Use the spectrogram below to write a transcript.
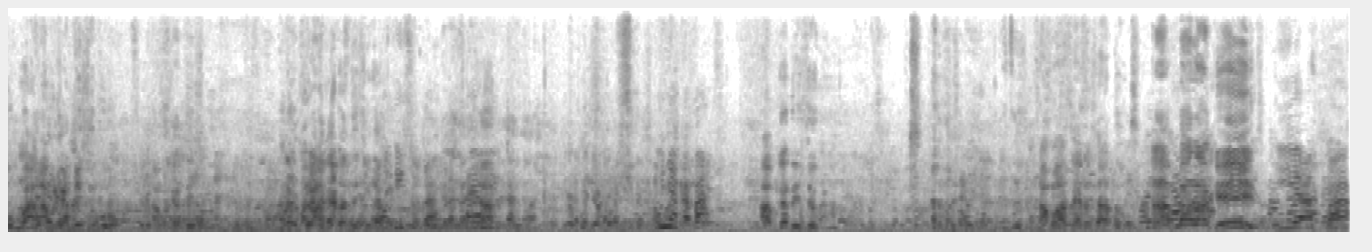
Lupa ambilkan tisu bu. Ambilkan tisu. Tisu. Mau tisu Kak? Saya ambilkan Pak. Punya Kak Pak? Ambilkan tisu. Sama saya ada satu. Apa lagi? Iya Pak.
